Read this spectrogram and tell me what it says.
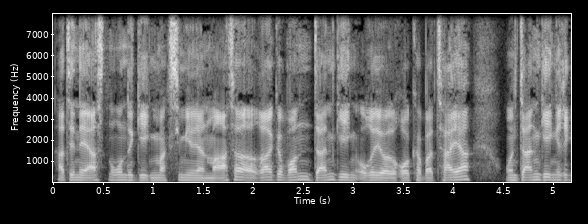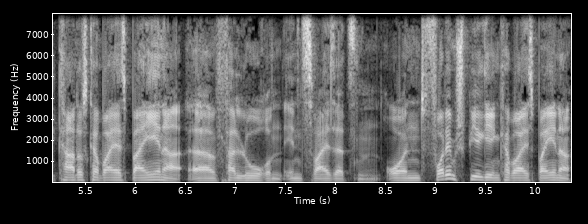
hat in der ersten Runde gegen Maximilian Marterer gewonnen, dann gegen Oriol Roca Batalla und dann gegen Ricardo Caballes Baena äh, verloren in zwei Sätzen. Und vor dem Spiel gegen Caballes Baena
